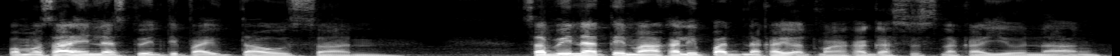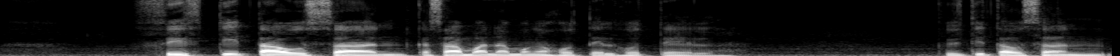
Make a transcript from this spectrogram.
pamasahin last 25,000. Sabihin natin, makakalipad na kayo at makakagastos na kayo ng 50,000 kasama ng mga hotel-hotel. 50,000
